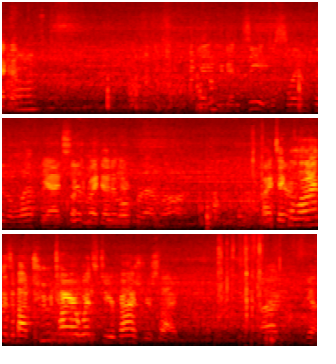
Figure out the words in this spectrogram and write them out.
back up. Yeah, you can see it just slim to the left. Yeah, it's sucking right down in there. For that rock. All right, take the line that's about two tire widths to your passenger side. Uh, yeah.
